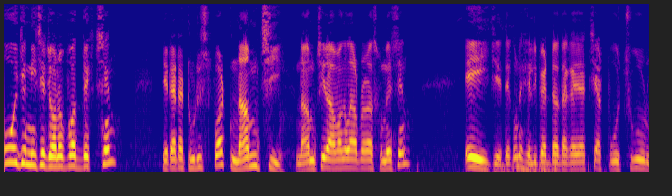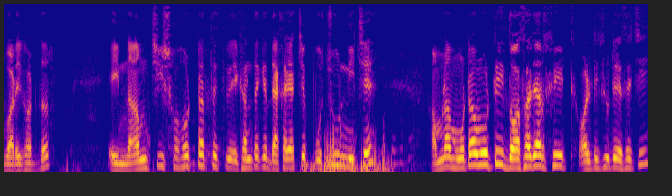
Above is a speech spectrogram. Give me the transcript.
ওই যে নিচে জনপদ দেখছেন যেটা একটা টুরিস্ট স্পট নামচি। নামচি রাবাংলা আপনারা শুনেছেন? এই যে, দেখুন হেলিপ্যাডটা দেখা যাচ্ছে আর প্রচুর বাড়িঘর বাড়িঘরদর এই নামচি শহরটা এখান থেকে দেখা যাচ্ছে প্রচুর নিচে। আমরা মোটামুটি দশ হাজার ফিট অল্টিটিউডে এসেছি।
